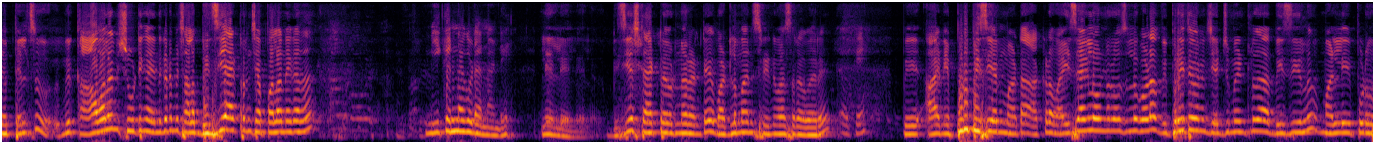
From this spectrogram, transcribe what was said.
చెప్ తెలుసు. మీరు కావాలని షూటింగ్ ఎందుకంటే మీరు చాలా బిజీ యాక్టర్ అని చెప్పాలనే కదా? మీకన్నా కూడా అనండి లేదు లేదు లేదు బిజియెస్ట్ యాక్టర్ ఎవరున్నారంటే వడ్లమాని శ్రీనివాసరావు గారే. ఆయన ఎప్పుడు బిజీ అన్నమాట. అక్కడ వైజాగ్లో ఉన్న రోజుల్లో కూడా విపరీతమైన జడ్జిమెంట్లు ఆ బిజీలు మళ్ళీ ఇప్పుడు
